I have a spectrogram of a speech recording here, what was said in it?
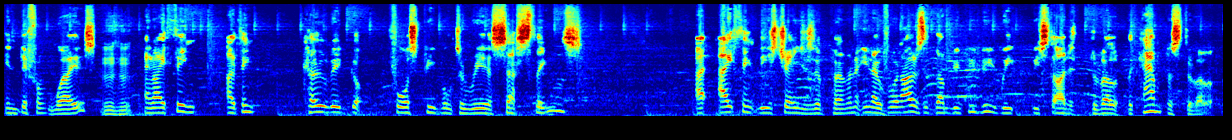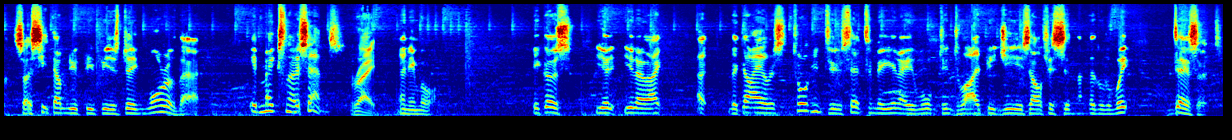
in different ways Mhm. and i think i think covid got forced people to reassess things I, I think these changes are permanent. You know, when I was at WPP, we, we started to develop the campus development. So I see WPP is doing more of that. It makes no sense right. anymore because you you know I, I the guy I was talking to said to me you know he walked into IPG's office in the middle of the week desert.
